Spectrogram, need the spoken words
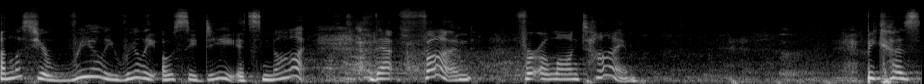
unless you're really, really OCD, it's not that fun for a long time. Because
